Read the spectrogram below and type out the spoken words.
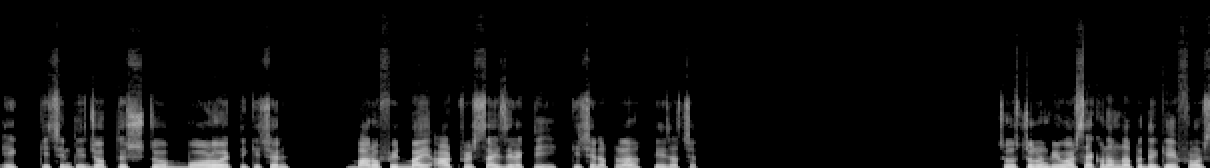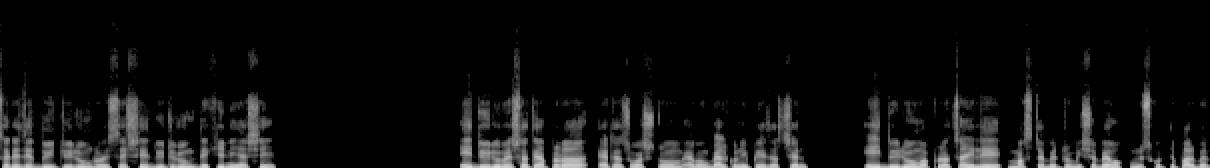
এই কিচেনটি যথেষ্ট বড় একটি কিচেন বারো ফিট বাই আট ফিট সাইজের একটি কিচেন আপনারা পেয়ে যাচ্ছেন। তো চলুন ভিউয়ার্স এখন আমরা আপনাদেরকে ফ্রন্ট সাইডে যে দুইটি রুম রয়েছে, সেই দুইটি রুম দেখিয়ে নিয়ে আসি। এই দুই রুমের সাথে আপনারা অ্যাটাচ ওয়াশরুম এবং ব্যালকনি পেয়ে যাচ্ছেন। এই দুই রুম আপনারা চাইলে মাস্টার বেডরুম হিসেবেও ইউজ করতে পারবেন।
